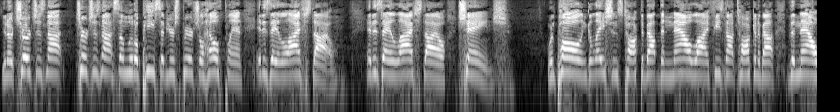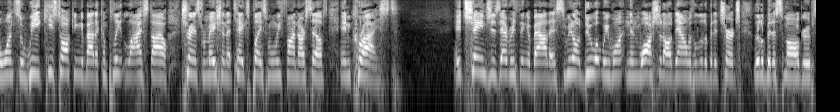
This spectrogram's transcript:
You know, church is not church is not some little piece of your spiritual health plan. It is a lifestyle. It is a lifestyle change. When Paul in Galatians talked about the now life, he's not talking about the now once a week. He's talking about a complete lifestyle transformation that takes place when we find ourselves in Christ. It changes everything about us. We don't do what we want and then wash it all down with a little bit of church, a little bit of small groups,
